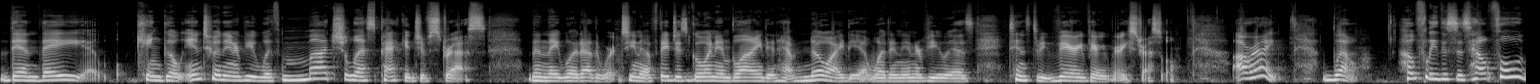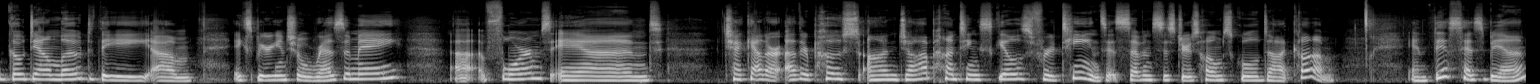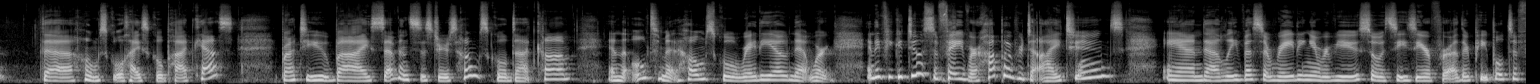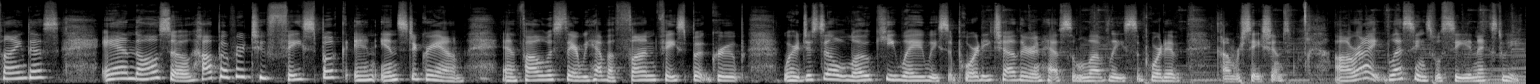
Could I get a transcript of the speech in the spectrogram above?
then they can go into an interview with much less package of stress than they would other words. You know, if they're just going in blind and have no idea what an interview is, tends to be very, very, very stressful. All right. Well, hopefully this is helpful. Go download the um, experiential resume uh, forms and Check out our other posts on job hunting skills for teens at sevensistershomeschool.com. And this has been the Homeschool High School podcast brought to you by Seven Sisters Homeschool.com and the Ultimate Homeschool Radio Network. And if you could do us a favor, hop over to iTunes and uh, leave us a rating and review so it's easier for other people to find us. And also hop over to Facebook and Instagram and follow us there. We have a fun Facebook group where just in a low key way we support each other and have some lovely supportive conversations. All right, blessings. We'll see you next week.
